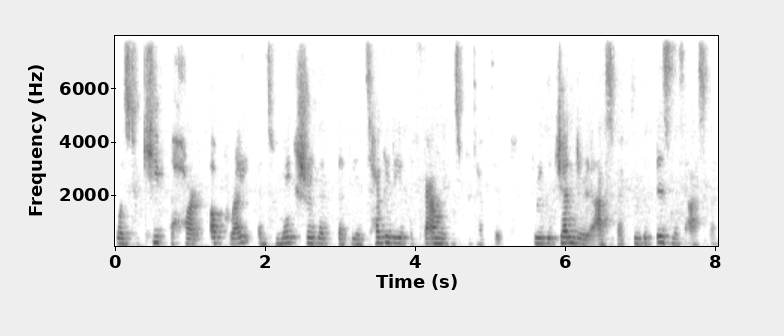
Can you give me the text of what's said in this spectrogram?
was to keep the heart upright and to make sure that, that the integrity of the family was protected through the gender aspect, through the business aspect,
